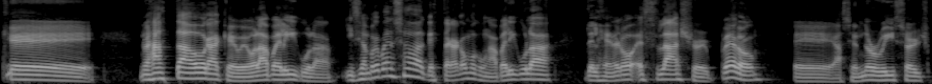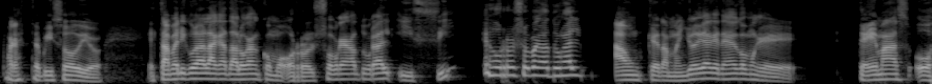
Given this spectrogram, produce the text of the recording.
que no es hasta ahora que veo la película. Y siempre pensaba que esta era como una película del género slasher, pero eh, haciendo research para este episodio, esta película la catalogan como horror sobrenatural y sí es horror sobrenatural, aunque también yo diría que tiene como que temas o,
